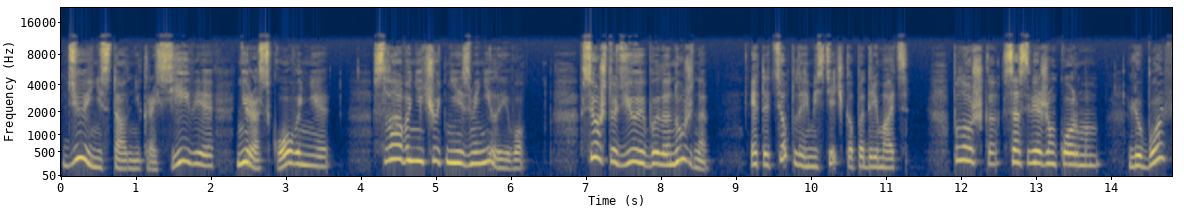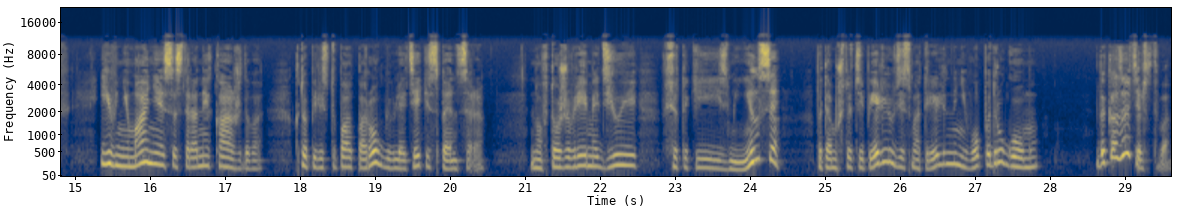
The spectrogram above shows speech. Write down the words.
Дьюи не стал ни красивее, ни раскованнее. Слава ничуть не изменила его. Все, что Дьюи было нужно, — это теплое местечко подремать, плошка со свежим кормом, любовь и внимание со стороны каждого, кто переступал порог библиотеки Спенсера. Но в то же время Дьюи все-таки изменился, потому что теперь люди смотрели на него по-другому. Доказательства.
